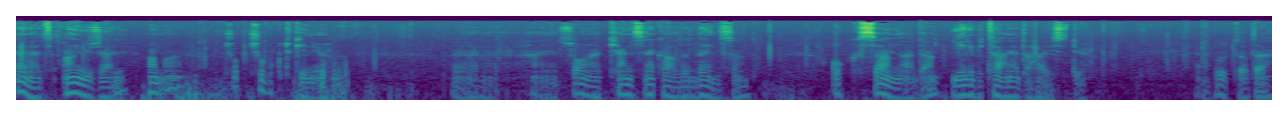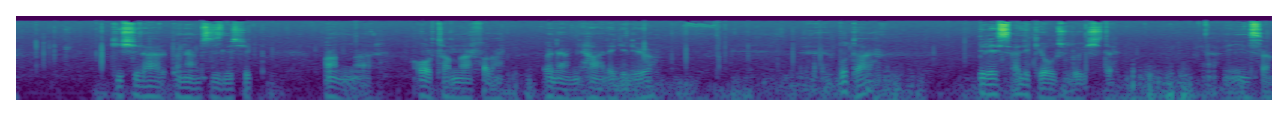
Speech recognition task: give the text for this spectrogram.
Evet, an güzel ama çok çabuk tükeniyor. Ee, hani sonra kendisine kaldığında insan o kısa anlardan yeni bir tane daha istiyor. Yani burada da kişiler önemsizleşip anlar, ortamlar falan önemli hale geliyor. Bu da bireysellik yolculuğu işte. Yani insan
